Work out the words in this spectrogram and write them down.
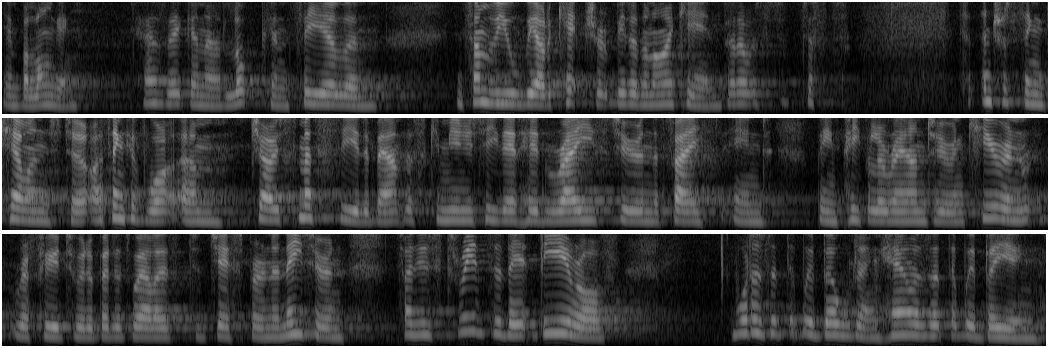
and belonging? How's that going to look and feel? And, and some of you will be able to capture it better than I can. But it was just it's an interesting challenge to. I think of what um, Joe Smith said about this community that had raised her in the faith and been people around her. And Kieran referred to it a bit as well as to Jasper and Anita. And so there's threads of that there of what is it that we're building? How is it that we're being?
